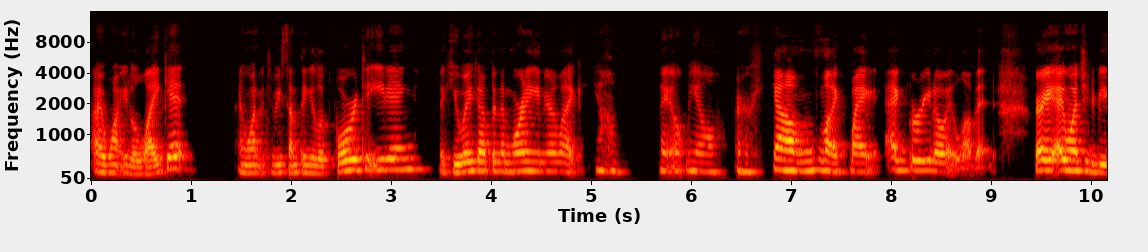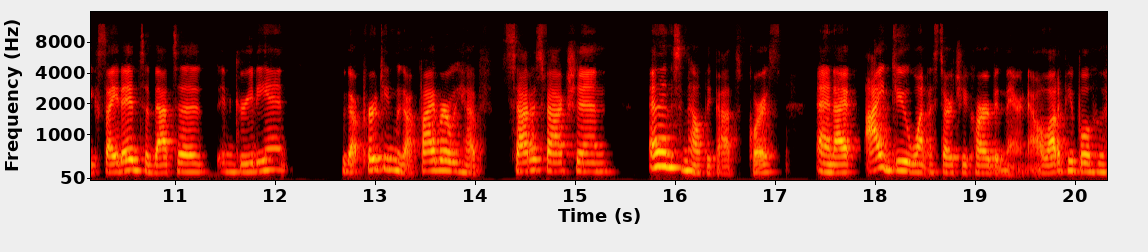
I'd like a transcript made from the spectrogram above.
I want you to like it. I want it to be something you look forward to eating. Like you wake up in the morning and you're like yum my oatmeal or yum, like my egg burrito. I love it. Right. I want you to be excited. So that's a ingredient. We got protein, we got fiber, we have satisfaction, and then some healthy fats, of course. And I I do want a starchy carb in there. Now, a lot of people who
